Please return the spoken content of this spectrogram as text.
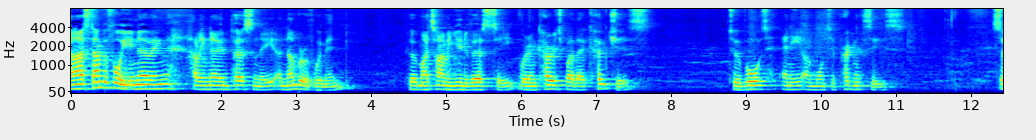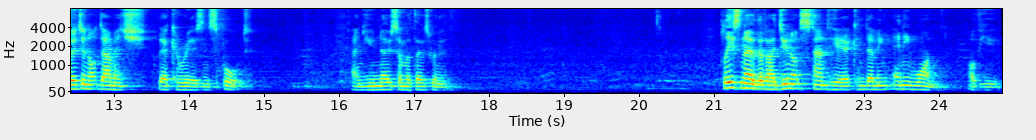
And I stand before you knowing, having known personally a number of women who, at my time in university, were encouraged by their coaches to abort any unwanted pregnancies so to not damage their careers in sport. And you know some of those women. Please know that I do not stand here condemning any one of you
